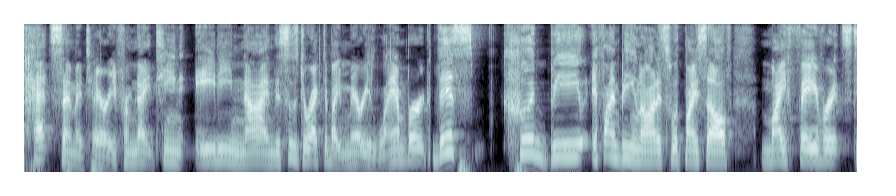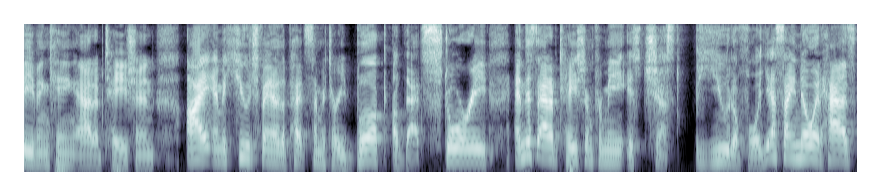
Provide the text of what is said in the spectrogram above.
Pet Sematary from 1989. This is directed by Mary Lambert. This could be, if I'm being honest with myself, my favorite Stephen King adaptation. I am a huge fan of the Pet Sematary book, of that story, and this adaptation for me is just beautiful. Yes, I know it has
